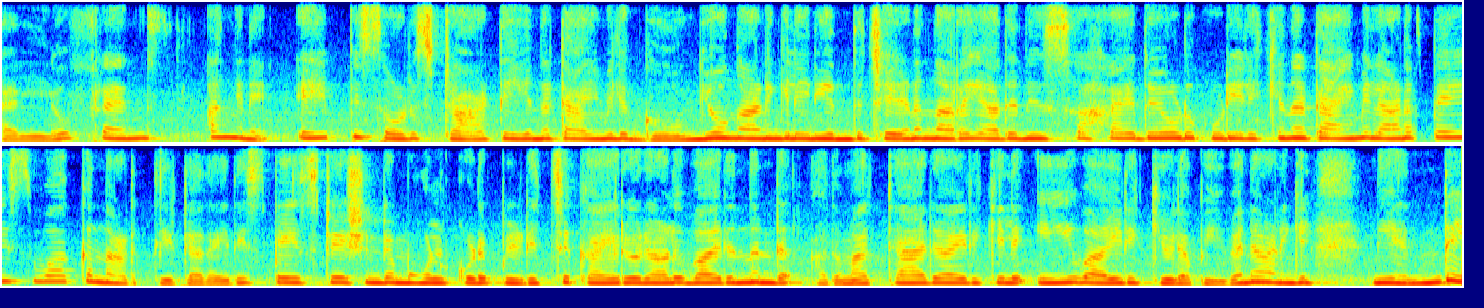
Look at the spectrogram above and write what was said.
ഹലോ ഫ്രണ്ട്സ് അങ്ങനെ എപ്പിസോഡ് സ്റ്റാർട്ട് ചെയ്യുന്ന ടൈമിൽ ഗോങ്യോങ് ആണെങ്കിൽ ഇനി എന്ത് ചെയ്യണമെന്ന് അറിയാതെ നിസ്സഹായതയോട് കൂടി ഇരിക്കുന്ന ടൈമിലാണ് സ്പേസ് വാക്ക് നടത്തിയിട്ട്. അതായത് ഈ സ്പേസ് സ്റ്റേഷന്റെ മുകളിൽ കൂടെ പിടിച്ച് കയറി ഒരാൾ വരുന്നുണ്ട്. അത് മറ്റാരായിരിക്കില്ല ഈ ഈവ് ആയിരിക്കില്ല. അപ്പോൾ ഇവനാണെങ്കിൽ നീ എന്തേ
